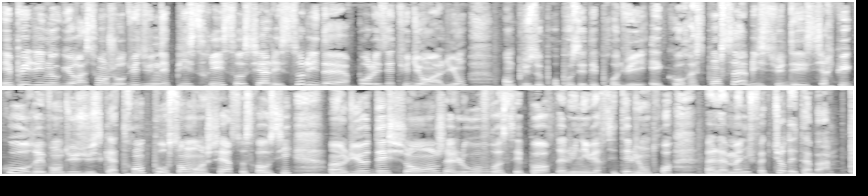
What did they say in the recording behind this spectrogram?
Et puis l'inauguration aujourd'hui d'une épicerie sociale et solidaire pour les étudiants à Lyon. En plus de proposer des produits éco-responsables issus des circuits courts et jusqu'à 30% moins cher. Ce sera aussi un lieu d'échange. Elle ouvre ses portes à l'université Lyon 3 à la manufacture des tabacs.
